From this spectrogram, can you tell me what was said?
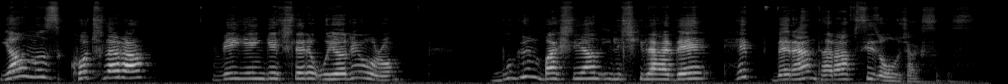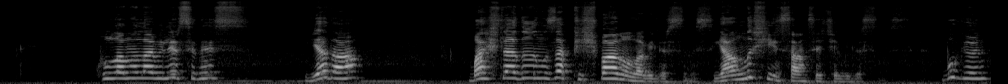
Yalnız koçlara ve yengeçlere uyarıyorum. Bugün başlayan ilişkilerde hep veren taraf siz olacaksınız. Kullanılabilirsiniz ya da başladığınıza pişman olabilirsiniz. Yanlış insan seçebilirsiniz. Bugün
